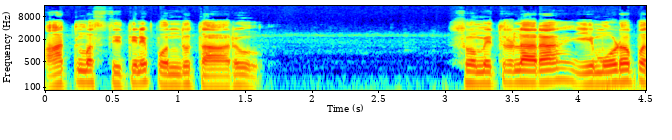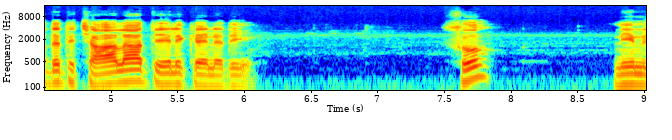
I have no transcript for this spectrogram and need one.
ఆత్మస్థితిని పొందుతారు. సో మిత్రులారా ఈ మూడో పద్ధతి చాలా తేలికైనది. సో నేను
